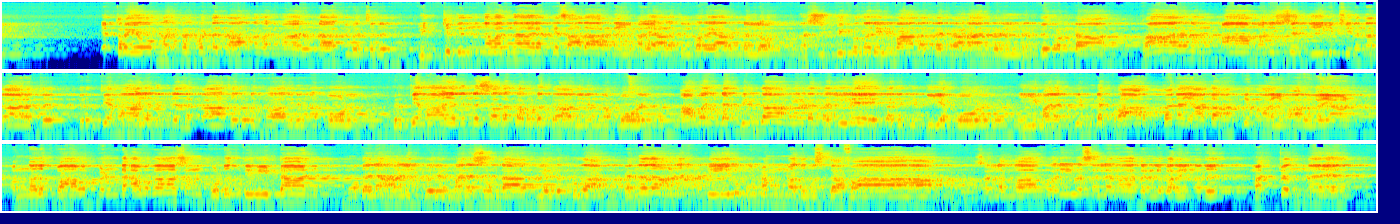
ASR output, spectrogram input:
എത്രയോ കഷ്ടപ്പെട്ട് കാരണവന്മാരുണ്ടാക്കി വെച്ചത് വിറ്റ് തിന്നവന്മാരൊക്കെ സാധാരണയിൽ മലയാളത്തിൽ പറയാറുണ്ടല്ലോ നശിപ്പിക്കുന്ന വിഭാഗത്തെ കാണാൻ കഴിയും എന്തുകൊണ്ടാ? കാരണം ആ മനുഷ്യൻ ജീവിച്ചിരുന്ന കാലത്ത് കൃത്യമായ നിന്റെ സക്കാത്ത് കൊടുക്കാതിരുന്നപ്പോൾ കൃത്യമായ നിന്റെ സതക്ക കൊടുക്കാതിരുന്നപ്പോൾ അവന്റെ പിൻഗാമിയുടെ കയ്യിലേക്ക് അത് കിട്ടിയപ്പോൾ ഈ മലക്കിന്റെ പ്രാർത്ഥന യാഥാർത്ഥ്യമായി മാറുകയാണ്. ഒന്നത് പാവപ്പെട്ട അവകാശം കൊടുത്തു വീട്ടാൻ മുതലാളിക്കൊരു മനസ്സുണ്ടാക്കിയെടുക്കുക എന്നതാണ് ഹബീബ് മുഹമ്മദ് മുസ്തഫ. സല്ലല്ലാഹു അലൈഹി വസല്ലമ തങ്ങൾ പറയുന്നത് മറ്റൊന്ന്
